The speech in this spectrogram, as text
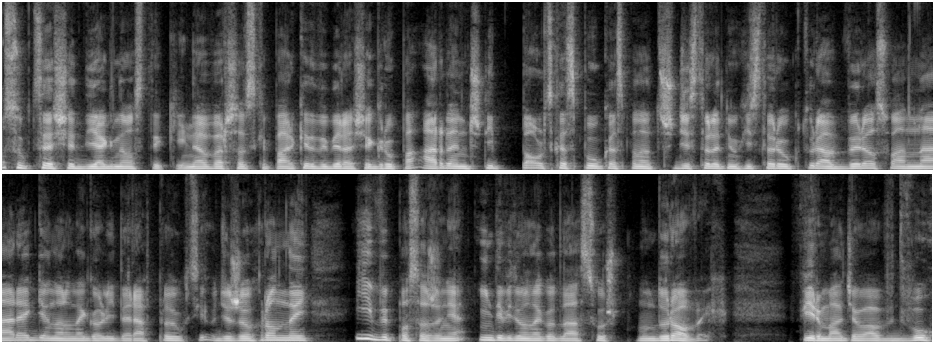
Po sukcesie diagnostyki na warszawski parkiet wybiera się grupa Arlen, czyli polska spółka z ponad 30-letnią historią, która wyrosła na regionalnego lidera w produkcji odzieży ochronnej i wyposażenia indywidualnego dla służb mundurowych. Firma działa w dwóch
